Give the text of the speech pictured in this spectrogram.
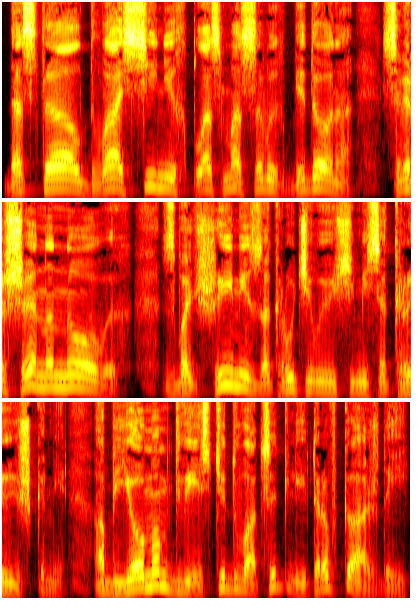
Достал два синих пластмассовых бидона, совершенно новых, с большими закручивающимися крышками, объемом 220 литров каждый.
